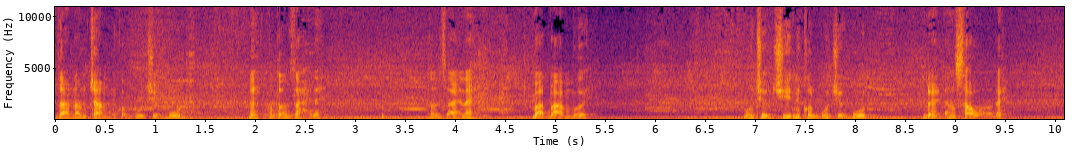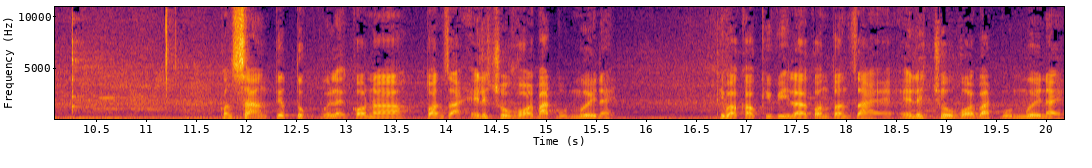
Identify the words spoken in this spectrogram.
giảm 500 thì còn 4 triệu 4 đây con toàn giải đây. Toàn giải này bát 30 4 triệu 9 thì còn 4 triệu 4 đây đằng sau của nó đây. Còn sang tiếp tục với lại con uh, toàn giải Electro Void Bass 40 này. Thì báo cáo quý vị là con toàn giải Electro Void Bass 40 này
